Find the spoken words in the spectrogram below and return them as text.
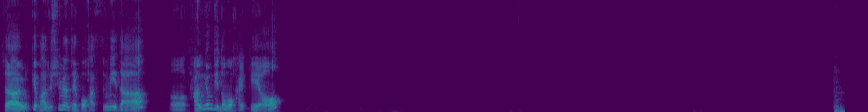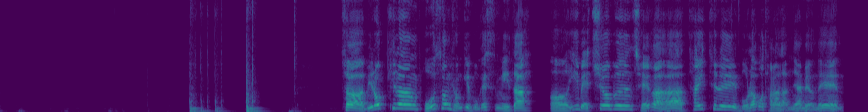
자, 이렇게 봐주시면 될 것 같습니다. 어, 다음 경기 넘어갈게요. 자, 미러키랑 보선 경기 보겠습니다. 어, 이 매치업은 제가 타이틀을 뭐라고 달아놨냐면은,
